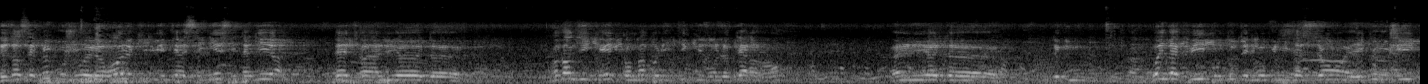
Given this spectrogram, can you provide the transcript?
Deux ans, c'est peu pour jouer le rôle qui lui était assigné, c'est-à-dire d'être un lieu de revendiquer, de combat politique, disons le clairement, un lieu de, point d'appui pour toutes les mobilisations écologiques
